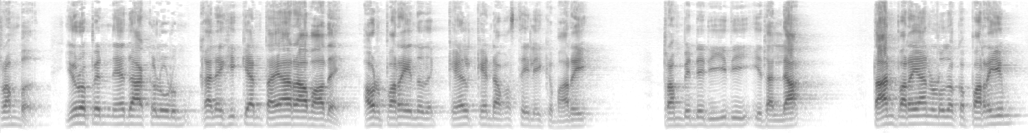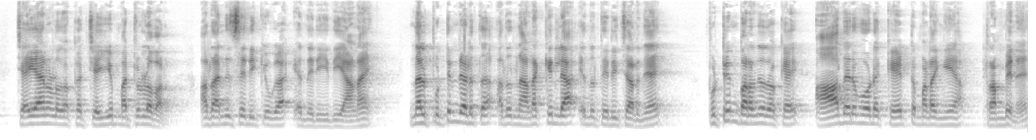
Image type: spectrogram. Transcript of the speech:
ട്രംപ് യൂറോപ്യൻ നേതാക്കളോടും കലഹിക്കാൻ തയ്യാറാവാതെ അവർ പറയുന്നത് കേൾക്കേണ്ട അവസ്ഥയിലേക്ക് മാറി. ട്രംപിന്റെ രീതി ഇതല്ല. താൻ പറയാനുള്ളതൊക്കെ പറയും ചെയ്യാനുള്ളതൊക്കെ ചെയ്യും മറ്റുള്ളവർ അതനുസരിക്കുക എന്ന രീതിയാണ്. എന്നാൽ പുട്ടിന്റെ അടുത്ത് അത് നടക്കില്ല എന്ന് തിരിച്ചറിഞ്ഞ് പുട്ടിൻ പറഞ്ഞതൊക്കെ ആദരവോടെ കേട്ട് മടങ്ങിയ ട്രംപിന്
